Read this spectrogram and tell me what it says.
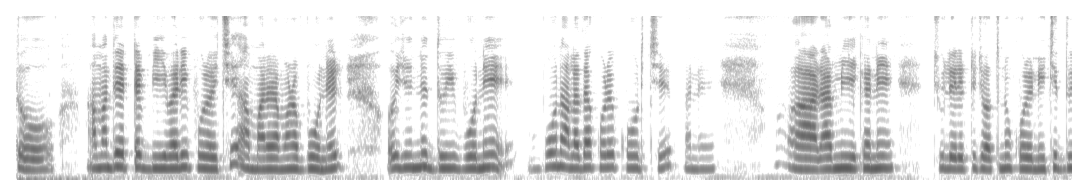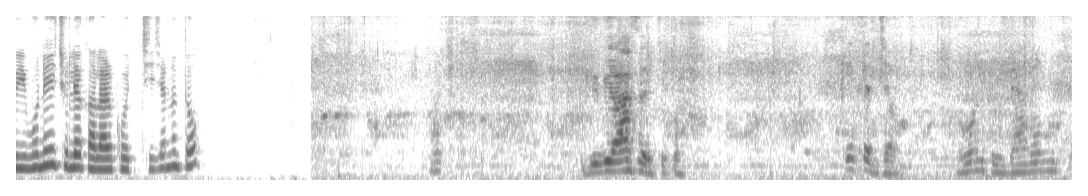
তো আমাদের একটা বিয়েবাড়ি পড়েছে আমার আর আমার বোনের। ওই জন্য দুই বোনে বোন আলাদা করে করছে মানে আর আমি এখানে চুলের একটু যত্ন করে নিচ্ছি। দুই বোনেই চুলে কালার করছি জানো তো? দিদি আছে চুপ কেটে যাও। ওই তো যাবে নিচে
